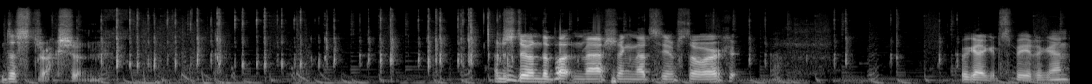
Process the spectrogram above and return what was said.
Destruction. I'm just doing the button mashing, that seems to work. We gotta get speed again.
